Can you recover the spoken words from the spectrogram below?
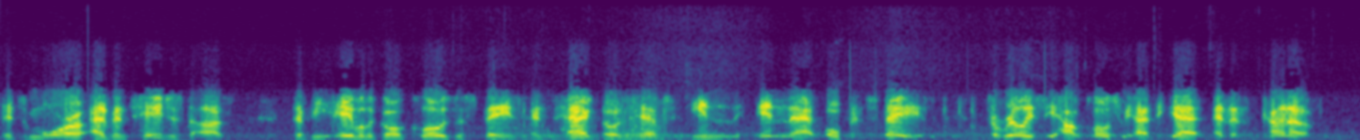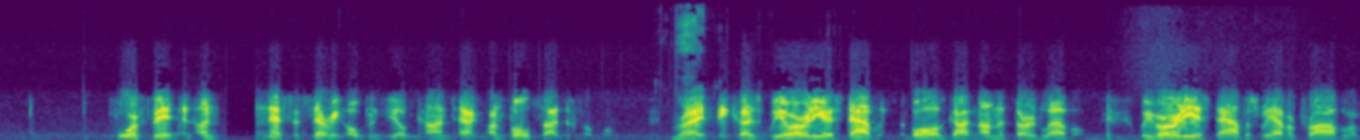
it's more advantageous to us to be able to go close the space and tag those hips in in that open space to really see how close we had to get, and then kind of forfeit an unnecessary open field contact on both sides of the football right? Because we already established the ball has gotten on the third level. We've already established we have a problem.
